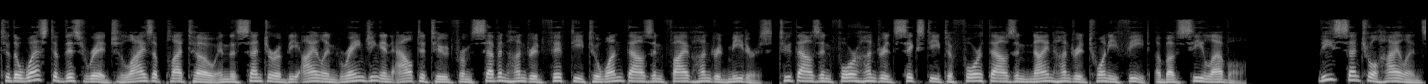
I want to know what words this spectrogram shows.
To the west of this ridge lies a plateau in the center of the island ranging in altitude from 750 to 1,500 meters (2,460 to 4,920 feet) above sea level. These Central Highlands,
